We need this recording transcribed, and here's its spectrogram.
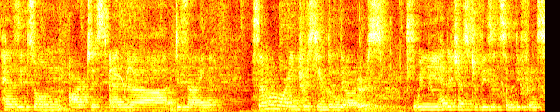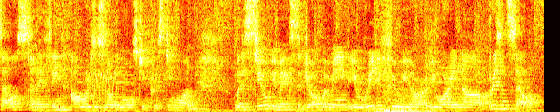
has its own artist and uh, design. Some are more interesting than the others. We had a chance to visit some different cells, and I think ours is not the most interesting one. But still, it makes the job. I mean, you really feel you are you are in a prison cell.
